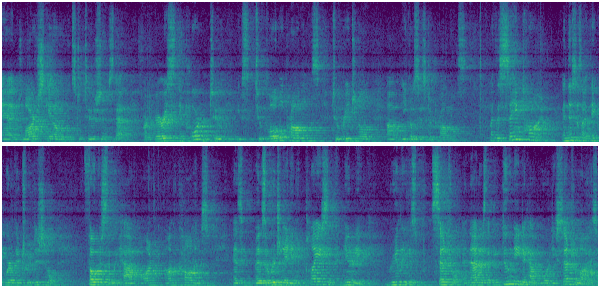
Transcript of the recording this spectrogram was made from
and large-scale institutions that are very important to, to global problems, to regional um, ecosystem problems. At the same time, and this is, I think, where the traditional focus that we have on, on the commons as, as originating in place and community really is central, and that is that you do need to have more decentralized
